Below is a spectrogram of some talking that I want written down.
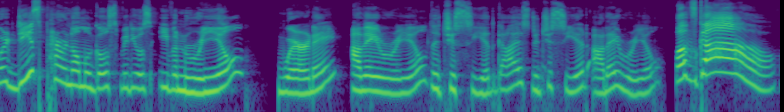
Were these paranormal ghost videos even real? Were they? Are they real? Did you see it, guys? Did you see it? Are they real? Let's go!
